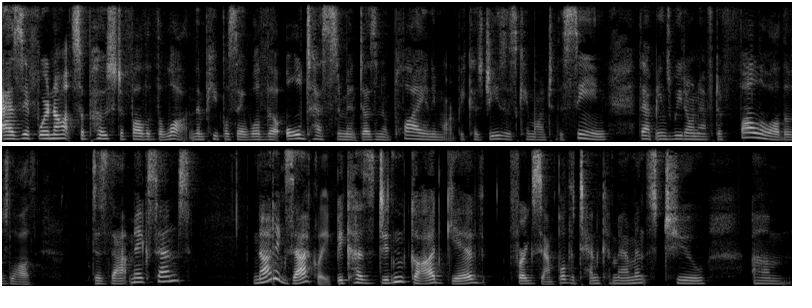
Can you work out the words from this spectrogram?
As if we're not supposed to follow the law. And then people say well the old testament doesn't apply anymore because jesus came onto the scene. That means we don't have to follow all those laws. Does that make sense not exactly, because didn't God give, for example, the Ten Commandments to um,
